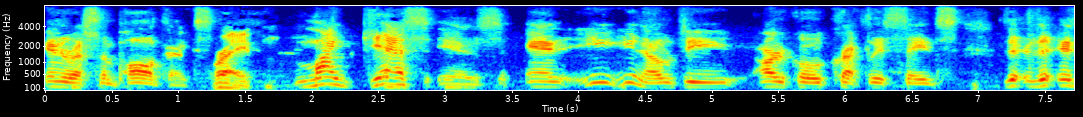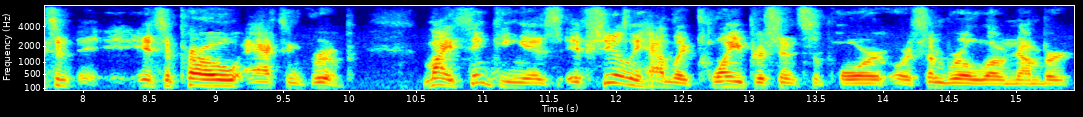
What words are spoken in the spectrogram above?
interested in politics. Right. My guess is, and you, you know, the article correctly states that it's a it's a pro Acton group. my thinking is if she only had like 20% support or some real low number,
